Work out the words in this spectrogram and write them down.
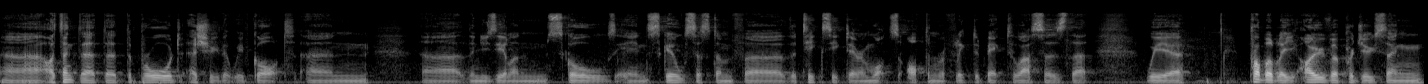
Uh, I think that the, the broad issue that we've got in uh, the New Zealand schools and school system for the tech sector and what's often reflected back to us is that we're probably overproducing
